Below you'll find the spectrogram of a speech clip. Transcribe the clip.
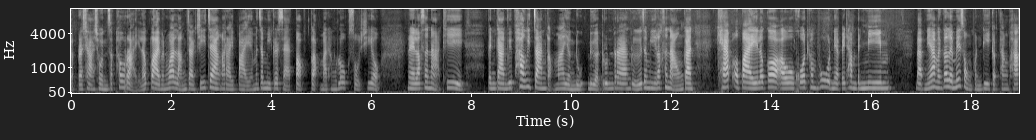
กับประชาชนสักเท่าไหร่ แล้วกลายเป็นว่าหลังจากชี้แจงอะไรไป มันจะมีกระแสตอบกลับมาทางโลกโซเชียล ในลักษณะที่เป็นการวิพากษ์วิจารณ์กลับมาอย่างดุเดือดรุนแรง หรือจะมีลักษณะของการแคปเอาไป แล้วก็เอาโค้ดคำพูดเนี่ยไปทำเป็นมีม แบบเนี้ยมันก็เลยไม่ส่งผลดีกับทางพัก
